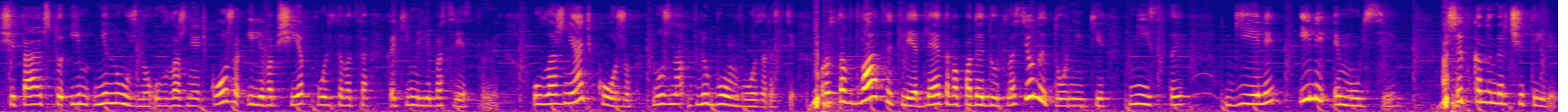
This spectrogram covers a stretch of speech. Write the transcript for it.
считают, что им не нужно увлажнять кожу или вообще пользоваться какими-либо средствами? Увлажнять кожу нужно в любом возрасте. Просто в 20 лет для этого подойдут лосьоны тоники, мисты, гели или эмульсии. Ошибка номер 4.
